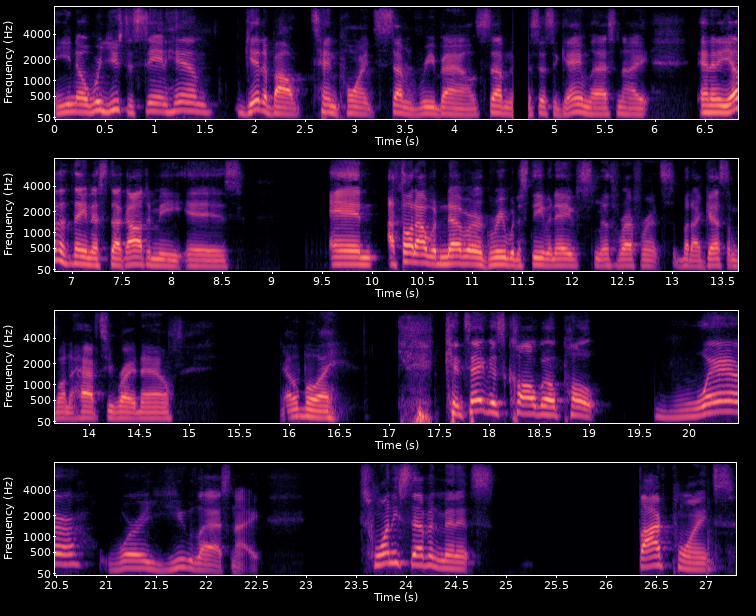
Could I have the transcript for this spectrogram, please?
And you know, we're used to seeing him get about 10 points, seven rebounds, seven assists a game last night. And then the other thing that stuck out to me is, and I thought I would never agree with the Stephen A. Smith reference, but I guess I'm going to have to right now. Oh boy. Kentavious Caldwell Pope, where were you last night? 27 minutes, five points,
